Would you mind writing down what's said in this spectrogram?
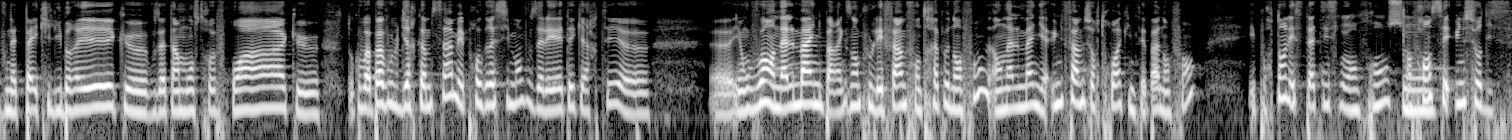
vous n'êtes pas équilibré, que vous êtes un monstre froid. Que... Donc, on ne va pas vous le dire comme ça, mais progressivement, vous allez être écarté. Euh, euh, et on voit en Allemagne, par exemple, où les femmes font très peu d'enfants. En Allemagne, il y a une femme sur trois qui ne fait pas d'enfants. Et pourtant, les statistiques. En France En euh, France, c'est une sur dix.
